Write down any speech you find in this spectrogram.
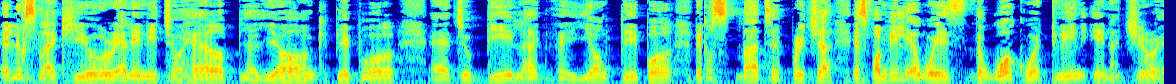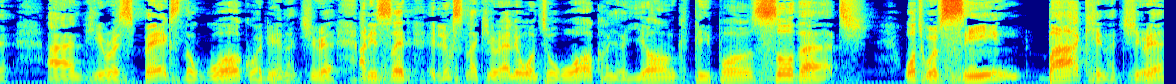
it looks like you really need to help your young people uh, to be like the young people because that uh, preacher is familiar with the work we're doing in Nigeria and he respects the work we're doing in Nigeria. And he said, it looks like you really want to work on your young people so that what we've seen back in Nigeria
